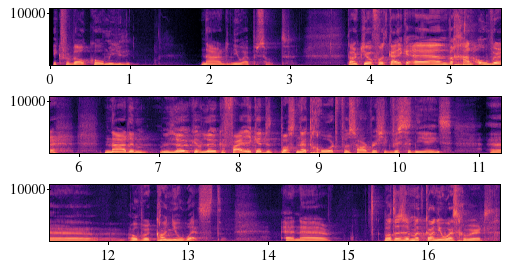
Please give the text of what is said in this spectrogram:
Ik verwelkom jullie naar de nieuwe episode. Dankjewel voor het kijken en we gaan over naar de leuke, leuke feit. Ik heb dit pas net gehoord van Sarvers, ik wist het niet eens. Eh, over Kanye West. En eh, wat is er met Kanye West gebeurd?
